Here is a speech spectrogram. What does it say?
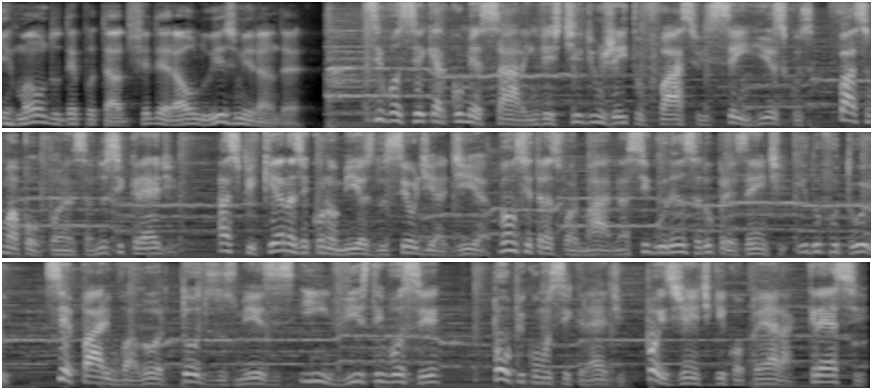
irmão do deputado federal Luiz Miranda. Se você quer começar a investir de um jeito fácil e sem riscos, faça uma poupança no Sicredi. As pequenas economias do seu dia a dia vão se transformar na segurança do presente e do futuro. Separe um valor todos os meses e invista em você. Poupe com o Sicredi, pois gente que coopera cresce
